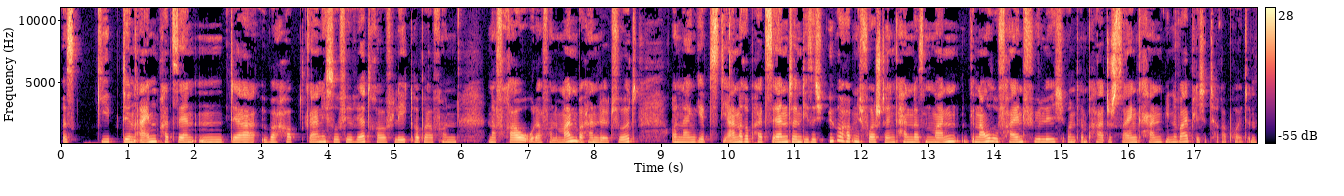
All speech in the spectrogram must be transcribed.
es gibt den einen Patienten, der überhaupt gar nicht so viel Wert drauf legt, ob er von einer Frau oder von einem Mann behandelt wird. Und dann gibt's die andere Patientin, die sich überhaupt nicht vorstellen kann, dass ein Mann genauso feinfühlig und empathisch sein kann wie eine weibliche Therapeutin.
